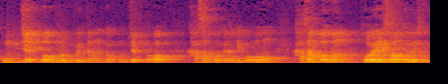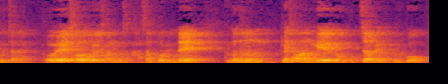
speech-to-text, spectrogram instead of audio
공제법으로 구했다는 거, 공제법. 가산법이 아니고, 가산법은 더해서 더해서 구했잖아요. 더해서 더해서 하는 것은 가산법인데, 그거는 계산하는 게 너무 복잡해요. 그리고,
